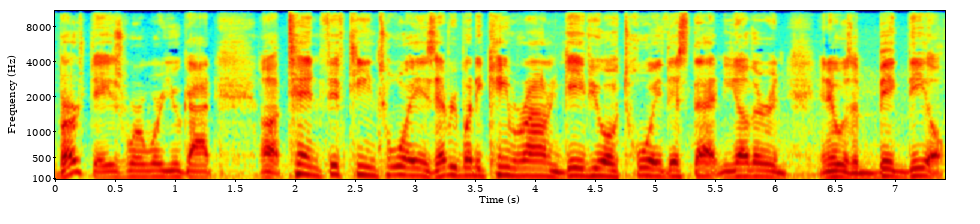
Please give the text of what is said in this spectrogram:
birthdays were where you got uh, 10 15 toys everybody came around and gave you a toy this that and the other and, and it was a big deal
